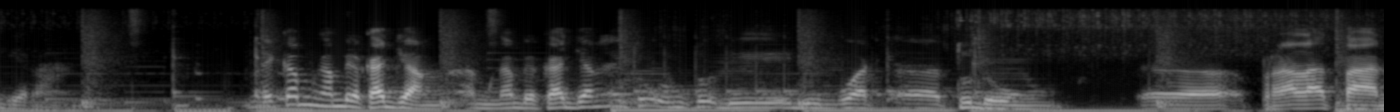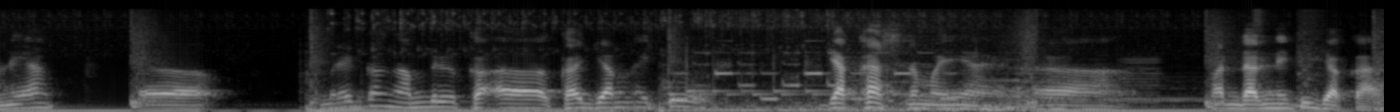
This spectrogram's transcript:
pinggiran. Mereka mengambil kajang, mengambil kajang itu untuk di- dibuat eh, tudung, eh, peralatan ya. Eh, mereka ngambil ka- eh, kajang itu jakas namanya, eh, pandan itu jakas.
